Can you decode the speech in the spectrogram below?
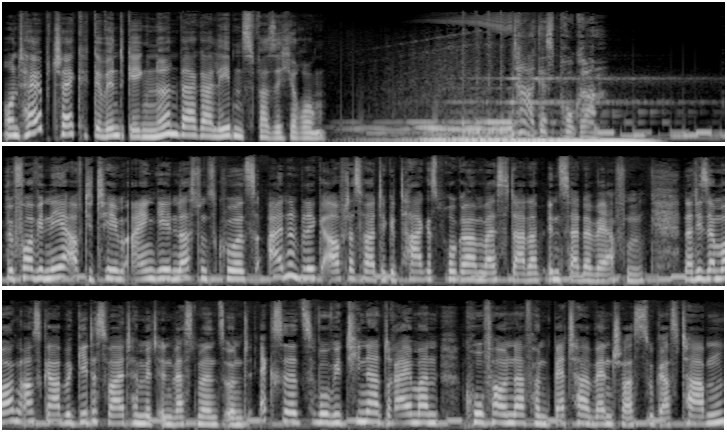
und HelpCheck gewinnt gegen Nürnberger Lebensversicherung. Tagesprogramm. Bevor wir näher auf die Themen eingehen, lasst uns kurz einen Blick auf das heutige Tagesprogramm bei Startup Insider werfen. Nach dieser Morgenausgabe geht es weiter mit Investments und Exits, wo wir Tina Dreimann, Co-Founder von Better Ventures, zu Gast haben.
